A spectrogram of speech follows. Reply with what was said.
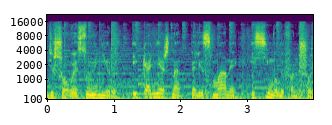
дешевые сувениры и, конечно, талисманы и символы фэншуй.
